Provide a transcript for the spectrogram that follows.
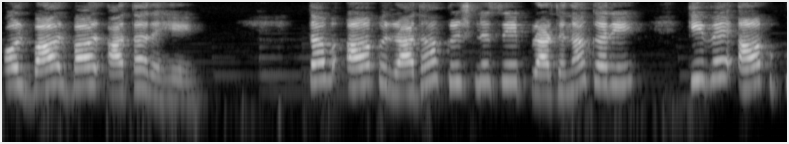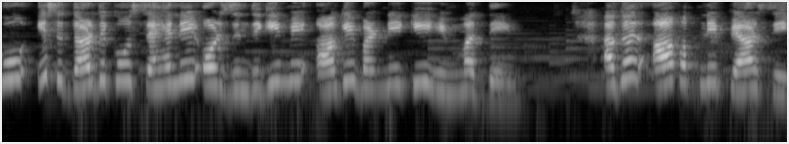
और बार बार आता रहे, तब आप राधा कृष्ण से प्रार्थना करें कि वे आपको इस दर्द को सहने और ज़िंदगी में आगे बढ़ने की हिम्मत दें। अगर आप अपने प्यार से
